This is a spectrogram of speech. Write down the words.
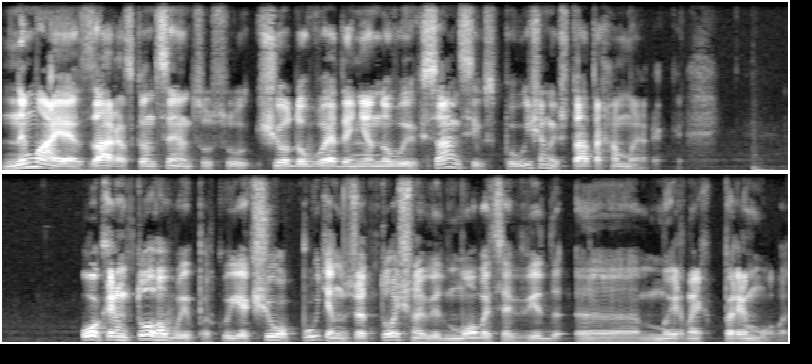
Немає зараз консенсусу щодо введення нових санкцій в Сполучених Штатах Америки. Окрім того випадку, якщо Путін вже точно відмовиться від е, мирних перемовин.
